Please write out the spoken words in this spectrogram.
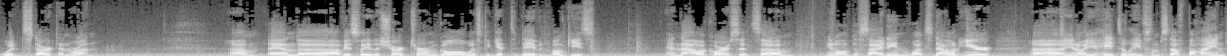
would start and run. Um, and uh, obviously, the short-term goal was to get to David Bunky's, and now, of course, it's um, you know deciding what's down here. Uh, you know, you hate to leave some stuff behind.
